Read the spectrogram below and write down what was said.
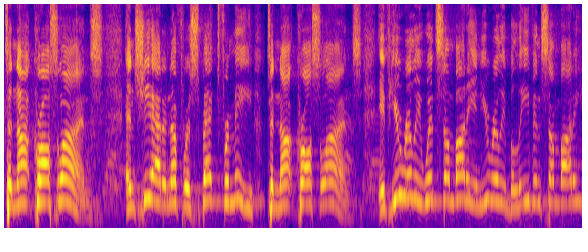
to not cross lines. And she had enough respect for me to not cross lines. If you're really with somebody and you really believe in somebody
